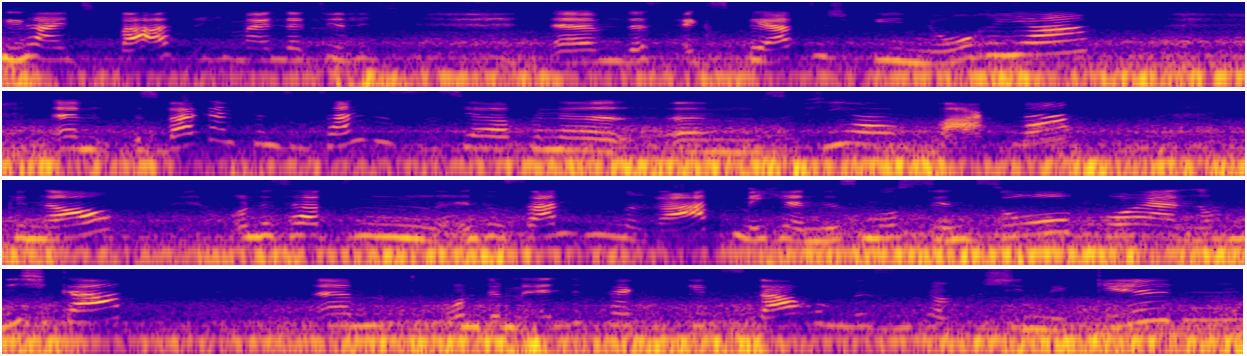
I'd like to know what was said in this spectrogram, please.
nein, Spaß. Ich meine natürlich ähm, das Expertenspiel Noria. Ähm, es war ganz interessant. Es ist ja von der ähm, Sophia Wagner. Genau. Und es hat einen interessanten Ratmechanismus, den es so vorher noch nicht gab. Ähm, und im Endeffekt geht es darum, wir sind ja verschiedene Gilden,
